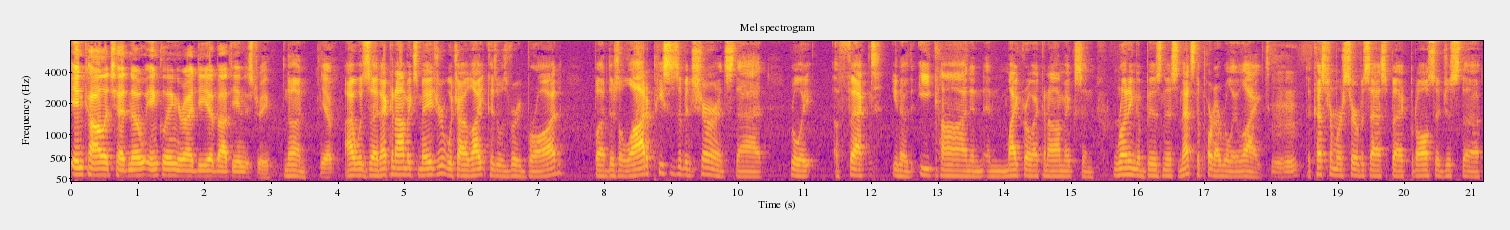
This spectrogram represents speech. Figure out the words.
in college had no inkling or idea about the industry None. yep I was an economics major, which I liked because it was very broad. But there's a lot of pieces of insurance that really affect, you know, the econ and, and microeconomics and running a business, and that's the part I really liked. mm-hmm. The customer service aspect, but also just the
